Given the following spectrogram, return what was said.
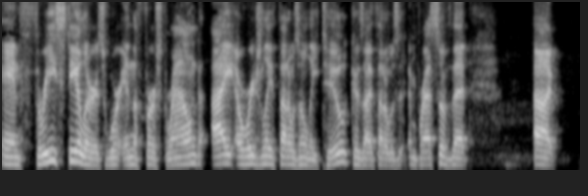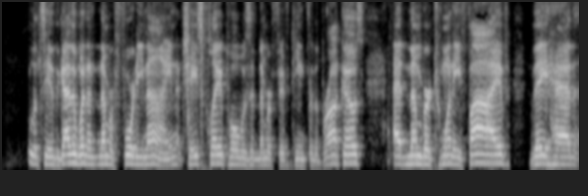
and three Steelers were in the first round. I originally thought it was only two because I thought it was impressive that uh, let's see, the guy that went at number 49, Chase Claypool, was at number 15 for the Broncos. At number 25, they had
